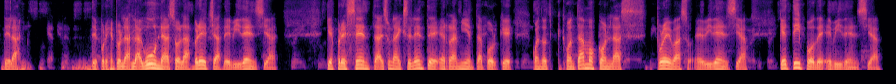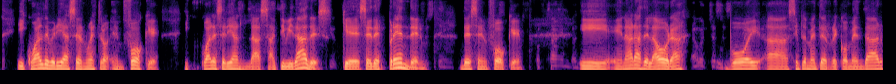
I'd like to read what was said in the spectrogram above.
de las, de por ejemplo, las lagunas o las brechas de evidencia que presenta. Es una excelente herramienta porque cuando contamos con las pruebas o evidencia, ¿qué tipo de evidencia? ¿Y cuál debería ser nuestro enfoque? ¿Y cuáles serían las actividades que se desprenden de ese enfoque? Y en aras de la hora, voy a simplemente recomendar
